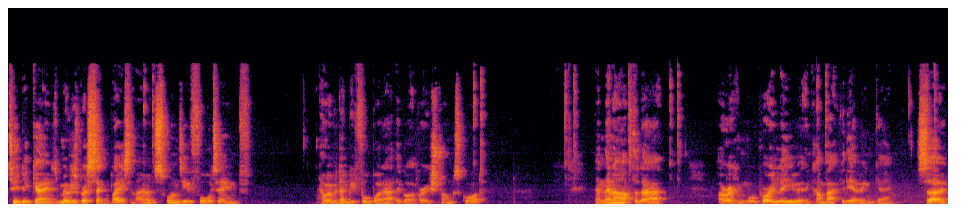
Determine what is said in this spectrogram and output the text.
two big games. Middlesbrough second place at the moment, Swansea 14th. However, don't be fooled by that. They've got a very strong squad. And then after that, I reckon we'll probably leave it and come back for the Everton game. So,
